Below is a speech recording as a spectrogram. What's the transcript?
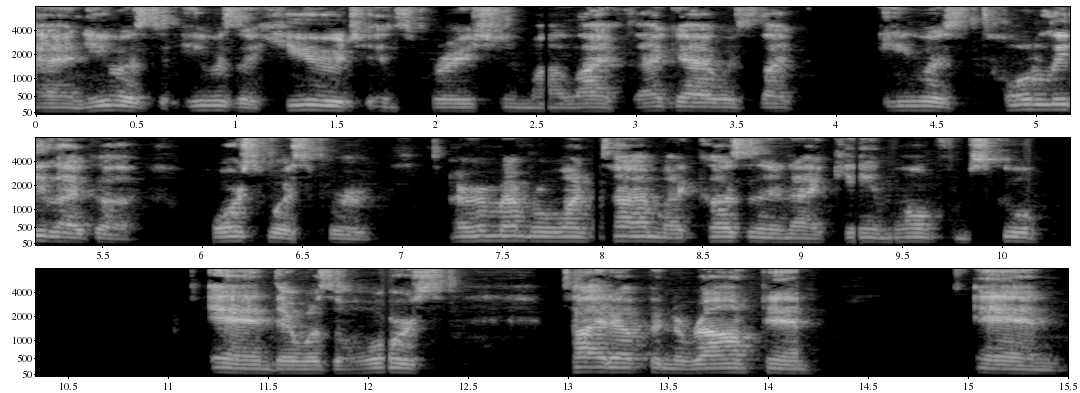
And he was he was a huge inspiration in my life. That guy was like he was totally like a horse whisperer. I remember one time my cousin and I came home from school and there was a horse tied up in the round pen. And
